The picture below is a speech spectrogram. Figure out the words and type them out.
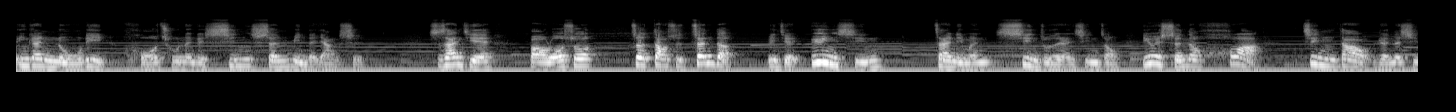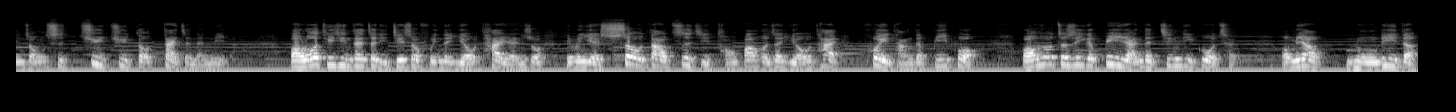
应该努力活出那个新生命的样式。十三节，保罗说：“这倒是真的，并且运行在你们信主的人心中，因为神的话进到人的心中，是句句都带着能力的。”保罗提醒在这里接受福音的犹太人说：“你们也受到自己同胞和这犹太会堂的逼迫。”保罗说：“这是一个必然的经历过程，我们要努力的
